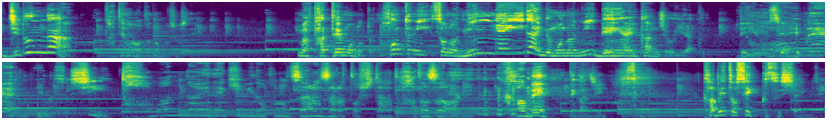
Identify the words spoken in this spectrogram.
自分が、建物とかもしかして。まあ、建物とか本当にその人間以外のものに恋愛感情を抱くっていう性癖の方もいますし。たまんないね君のこのザラザラとした肌触り。壁って感じ？壁とセックスしたいみたい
